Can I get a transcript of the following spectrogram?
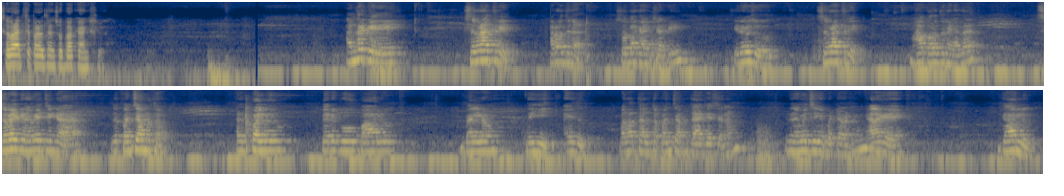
శివరాత్రి పర్వదిన శుభాకాంక్షలు. అందరికీ శివరాత్రి పర్వదిన శుభాకాంక్షలు అండి. ఈరోజు శివరాత్రి మహాపర్వదినం కదా. శివయ్యకి నైవేద్యంగా ఇది పంచామృతం. అరటిపళ్ళు పెరుగు పాలు బెల్లం నెయ్యి ఐదు పదార్థాలతో పంచామృతం తయారు చేశాను. ఇది నైవేద్యంగా పెట్టామండి అలాగే గార్లు.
